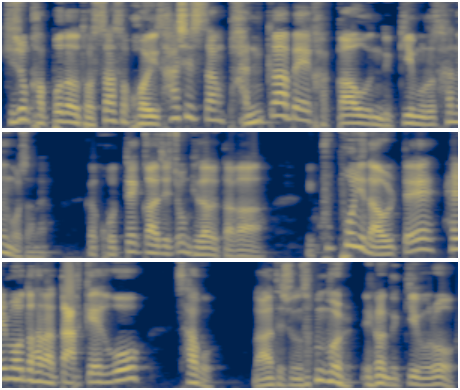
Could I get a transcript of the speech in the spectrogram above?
기존 값보다도 더 싸서 거의 사실상 반값에 가까운 느낌으로 사는 거잖아요. 그러니까 그때까지 좀 기다렸다가 이 쿠폰이 나올 때 헬머드 하나 딱 깨고 사고 나한테 준 선물 이런 느낌으로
